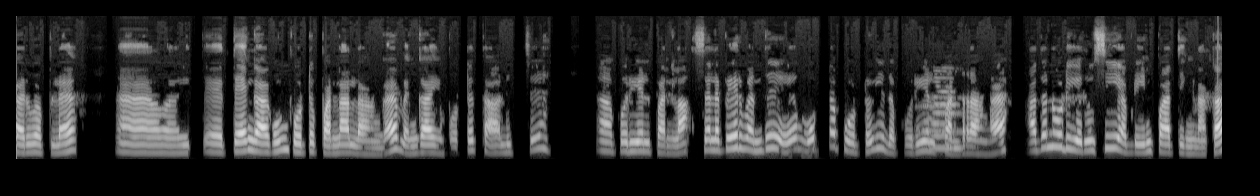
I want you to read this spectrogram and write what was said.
கருவேப்பிலை தே- தேங்காயும் போட்டு பண்ணலாங்க. வெங்காயம் போட்டு தாளித்து பொரியல் பண்ணலாம். சில பேர் வந்து முட்டை போட்டும் இதை பொரியல் பண்ணுறாங்க அதனுடைய ருசி அப்படின்னு பார்த்தீங்கன்னாக்கா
